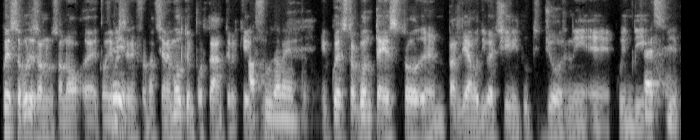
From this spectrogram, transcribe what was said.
questo pure sono, sono eh, come sì. questa è un'informazione molto importante perché Assolutamente. in questo contesto eh, parliamo di vaccini tutti i giorni e quindi eh sì, eh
